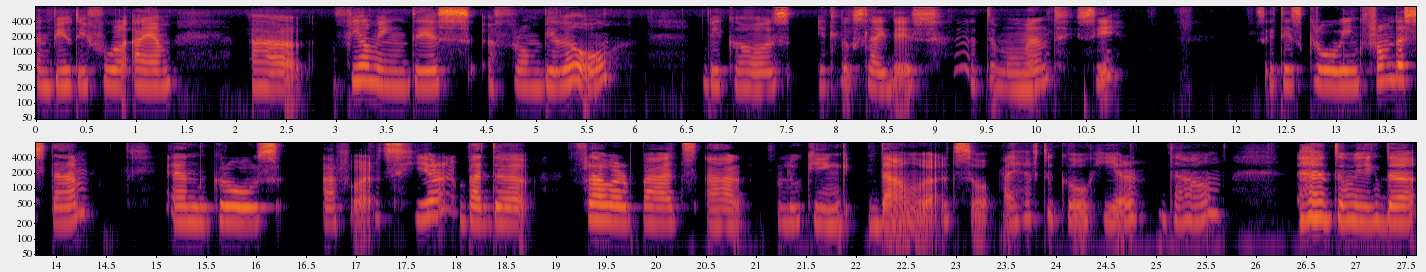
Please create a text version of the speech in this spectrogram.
and beautiful. I am uh, filming this from below because it looks like this at the moment, you see? So it is growing from the stem and grows upwards here, but the flower buds are looking downwards, so I have to go here down to make the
